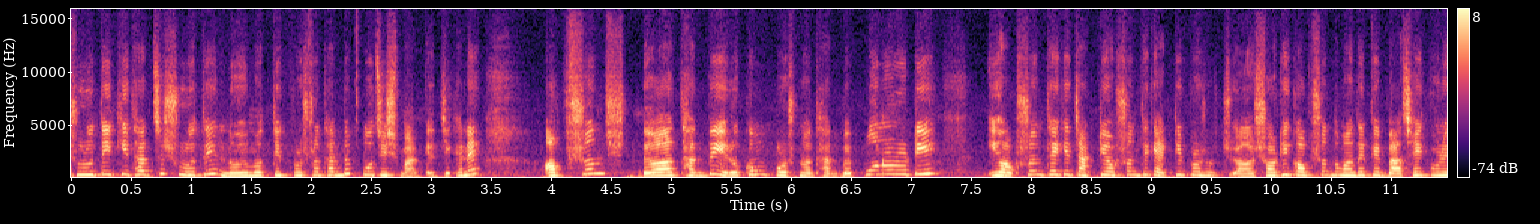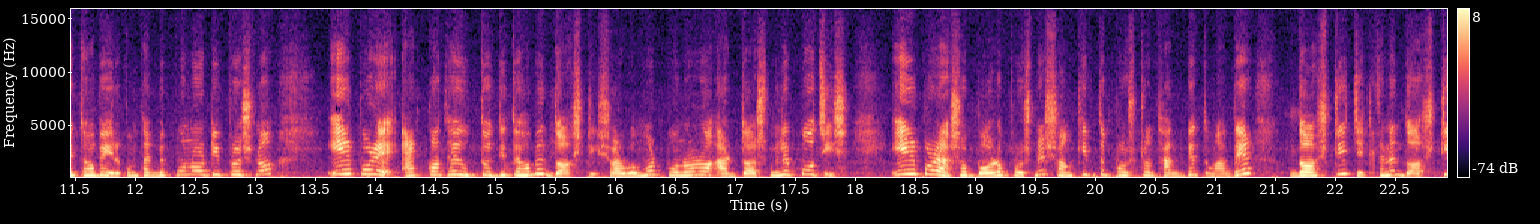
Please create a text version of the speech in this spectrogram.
শুরুতেই কি থাকছে? শুরুতেই নৈমিত্তিক প্রশ্ন থাকবে পঁচিশ মার্কের যেখানে অপশন দেওয়া থাকবে, এরকম প্রশ্ন থাকবে। পনেরোটি এই অপশন থেকে, চারটি অপশন থেকে একটি সঠিক অপশন তোমাদেরকে বাছাই করে নিতে হবে, এরকম থাকবে পনেরোটি প্রশ্ন। এরপরে এক কথায় উত্তর দিতে হবে দশটি, সর্বমোট পনেরো আর দশ মিলে পঁচিশ। এরপরে আসো বড় প্রশ্নের সংক্ষিপ্ত প্রশ্ন থাকবে তোমাদের দশটি, যেখানে দশটি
